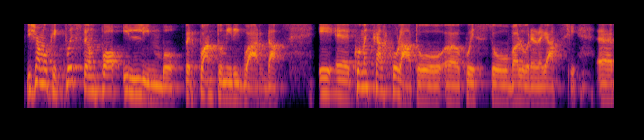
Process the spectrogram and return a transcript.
Diciamo che questo è un po' il limbo per quanto mi riguarda. E eh, come è calcolato eh, questo valore, ragazzi? Eh,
